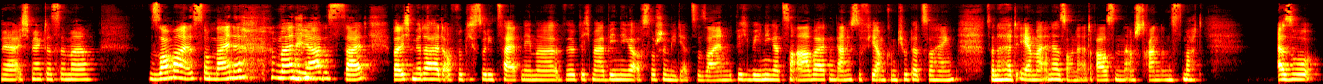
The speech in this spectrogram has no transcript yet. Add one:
Ja, ich merke das immer. Sommer ist so meine, meine Jahreszeit, weil ich mir da halt auch wirklich so die Zeit nehme, wirklich mal weniger auf Social Media zu sein, wirklich weniger zu arbeiten, gar nicht so viel am Computer zu hängen, sondern halt eher mal in der Sonne, draußen am Strand. Und es macht, also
